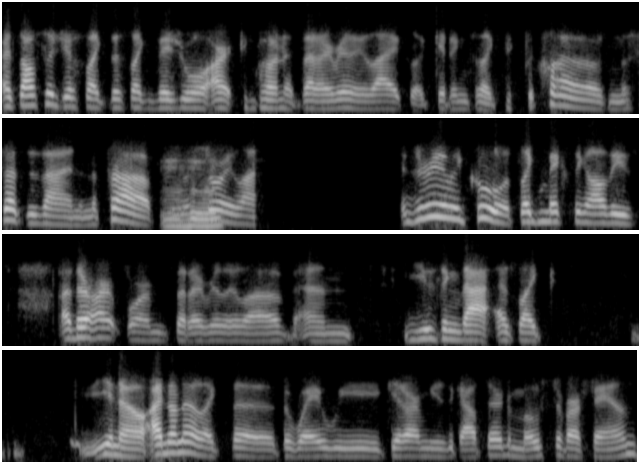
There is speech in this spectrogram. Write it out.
it's also just like this like visual art component that I really like, like getting to like pick the clothes and the set design and the props and Mhm. the storyline. It's really cool. It's like mixing all these other art forms that I really love and using that as like you know, I don't know, like the the way we get our music out there to most of our fans.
